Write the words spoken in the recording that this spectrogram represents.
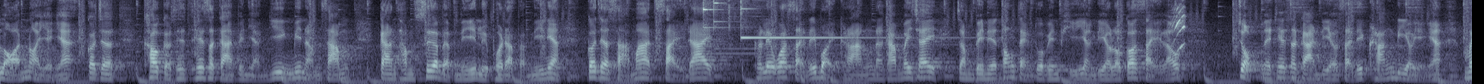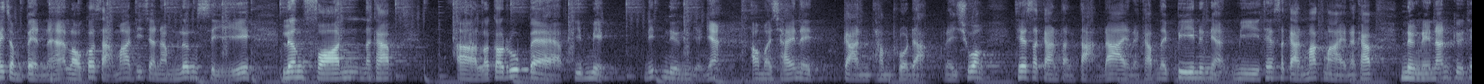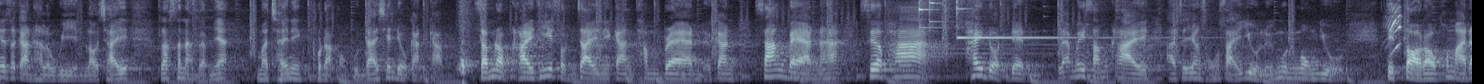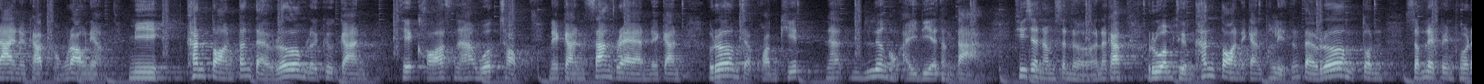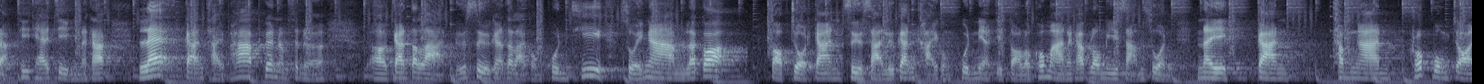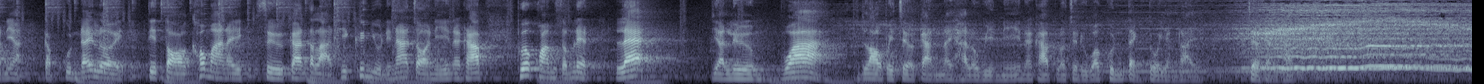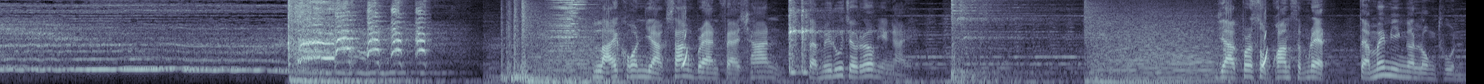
หลอนๆหน่อยอย่างเงี้ย ก็จะเข้ากับเทศกาลเป็นอย่างยิ่งมิหนำซ้ำการทำเสื้อแบบนี้หรือ Product แบบนี้เนี่ย ก็จะสามารถใส่ได้เขาเรียกว่าใส่ได้บ่อยครั้งนะครับ ไม่ใช่จำเป็นเนี่ยต้องแต่งตัวเป็นผีอย่างเดียว แล้วก็ใส่แล้วจบในเทศกาลเดียวใส่ได้ครั้งเดียวอย่างเงี้ยไม่จำเป็นนะฮะเราก็สามารถที่จะนำเรื่องสีเรื่องฟอนต์นะครับแล้วก็รูปแบบกิมมิคนิดนึงอย่างเงี้ยเอามาใช้ใน การทำโปรดักต์ในช่วงเทศกาลต่างๆ ได้นะครับในปีหนึ่งเนี่ยมีเทศกาลมากมายนะครับหนึ่งในนั้นคือเทศกาลฮาโลวีนเราใช้ลักษณะแบบนี้มาใช้ในโปรดักต์ของคุณได้เช่นเดียวกันครับสำหรับใครที่สนใจในการทำแบรนด์ หรือการสร้างแบรนด์นะฮะเสื้อผ้าให้โดดเด่นและไม่ซ้ำใครอาจจะยังสงสัยอยู่หรืองุนงงอยู่ ติดต่อเราเข้ามาได้นะครับของเราเนี่ยมีขั้นตอนตั้งแต่เริ่มเลยคือการ เทคคอร์สนะฮะเวิร์กช็อปในการสร้างแบรนด์ในการเริ่มจากความคิดนะเรื่องของไอเดียต่างๆ ที่จะนำเสนอนะครับรวมถึงขั้นตอนในการผลิตตั้งแต่เริ่มจนสำเร็จเป็น Product ที่แท้จริงนะครับและการถ่ายภาพเพื่อนำเสนอออการตลาดหรือสื่อการตลาดของคุณที่สวยงาม แล้วก็ตอบโจทย์การสื่อสารหรือการขายของคุณเนี่ยติดต่อเราเข้ามานะครับ เรามี 3 ส่วนในการ ทำงานครบวงจรเนี่ยกับคุณได้เลย ติดต่อเข้ามาในสื่อการตลาดที่ขึ้นอยู่ในหน้าจอนี้นะครับ เพื่อความสำเร็จและอย่าลืมว่าเราไปเจอกันในฮาโลวีนนี้นะครับ เราจะดูว่าคุณแต่งตัวอย่างไร เจอกันครับหลายคนอยากสร้างแบรนด์แฟชั่น แต่ไม่รู้จะเริ่มยังไง อยากประสบความสำเร็จ แต่ไม่มีเงินลงทุน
